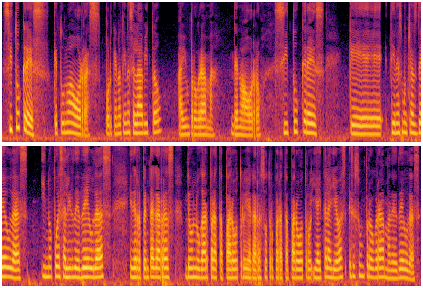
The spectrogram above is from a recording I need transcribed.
Si tú crees que tú no ahorras porque no tienes el hábito, hay un programa de no ahorro. Si tú crees que tienes muchas deudas y no puedes salir de deudas y de repente agarras de un lugar para tapar otro y agarras otro para tapar otro y ahí te la llevas, ese es un programa de deudas.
